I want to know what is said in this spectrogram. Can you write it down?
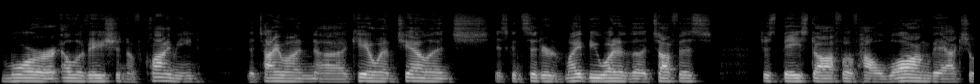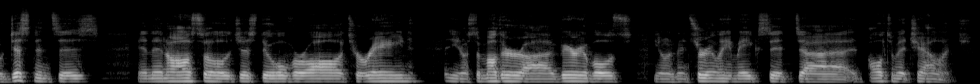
more elevation of climbing. The Taiwan uh, KOM Challenge is considered might be one of the toughest just based off of how long the actual distance is, and then also just the overall terrain. You know, some other uh, variables. You know, and certainly makes it uh, ultimate challenge.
